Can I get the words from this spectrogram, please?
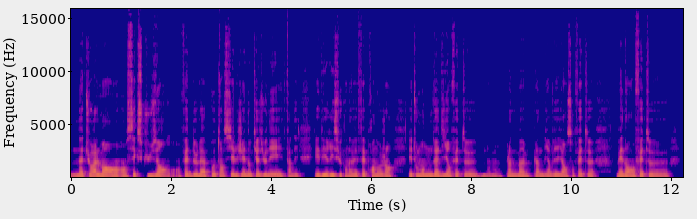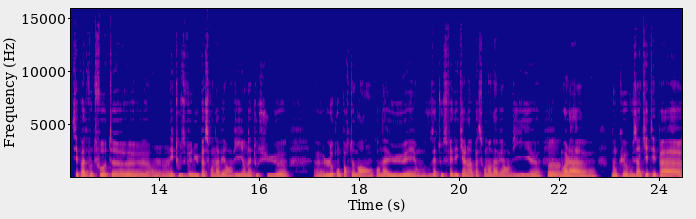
naturellement, en, en s'excusant en fait de la potentielle gêne occasionnée et enfin des et des risques qu'on avait fait prendre aux gens, et tout le monde nous a dit en fait euh, plein de plein de bienveillance en fait. euh, mais non, en fait, euh, c'est pas de votre faute. euh, on, on est tous venus parce qu'on avait envie. On a tous eu euh, euh, le comportement qu'on a eu et on vous a tous fait des câlins parce qu'on en avait envie. euh, Mhm. voilà. euh, donc euh, vous inquiétez pas.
